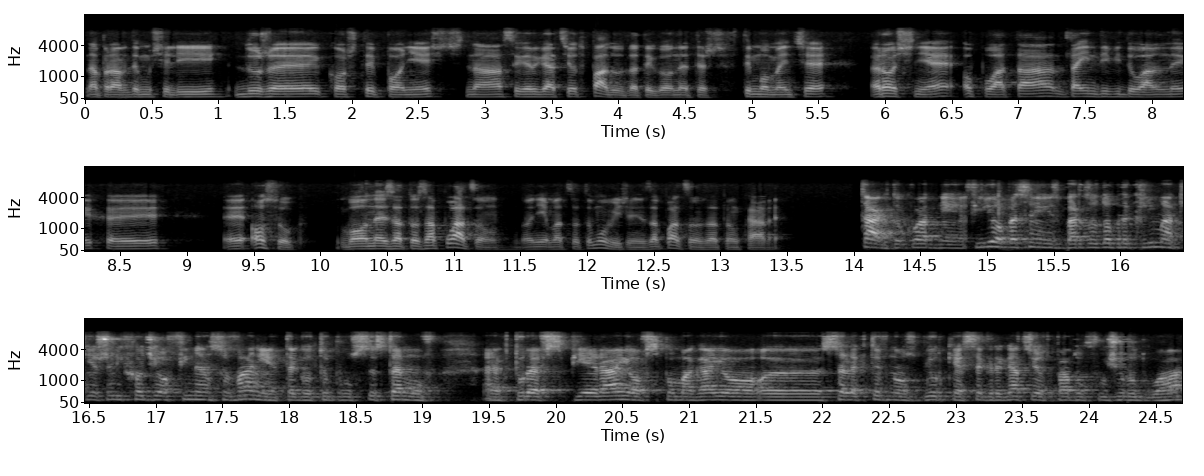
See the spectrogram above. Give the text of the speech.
naprawdę musieli duże koszty ponieść na segregację odpadów, dlatego one też w tym momencie rośnie opłata dla indywidualnych y, y, osób, bo one za to zapłacą. No nie ma co tu mówić, one zapłacą za tą karę. Tak, dokładnie. W chwili obecnej jest bardzo dobry klimat, jeżeli chodzi o finansowanie tego typu systemów, e, które wspierają, wspomagają e, selektywną zbiórkę, segregację odpadów u źródła.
